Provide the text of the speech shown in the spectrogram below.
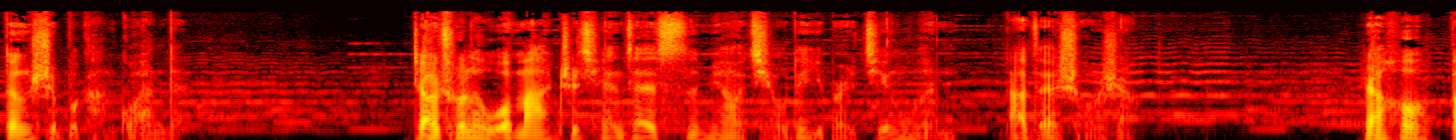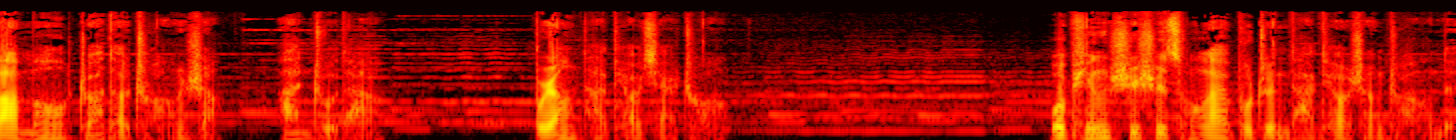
灯是不敢关的。找出了我妈之前在寺庙求的一本经文，拿在手上，然后把猫抓到床上，按住它，不让它跳下床。我平时是从来不准它跳上床的。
